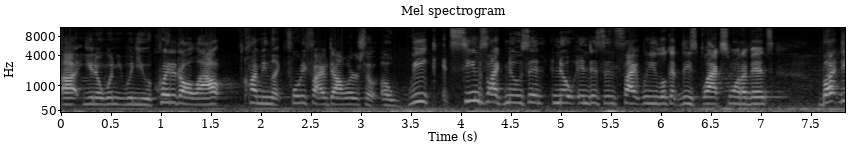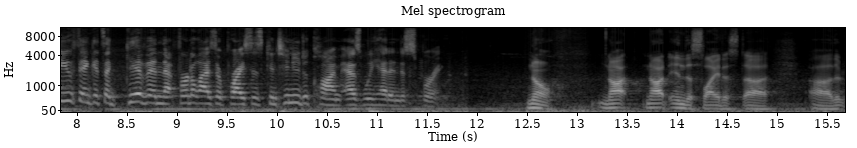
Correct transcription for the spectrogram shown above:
uh, you know, when you, when you equate it all out, climbing like $45 a, a week. It seems like no, no end is in sight when you look at these black swan events. But do you think it's a given that fertilizer prices continue to climb as we head into spring? No, not, not in the slightest. Uh, uh, there's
